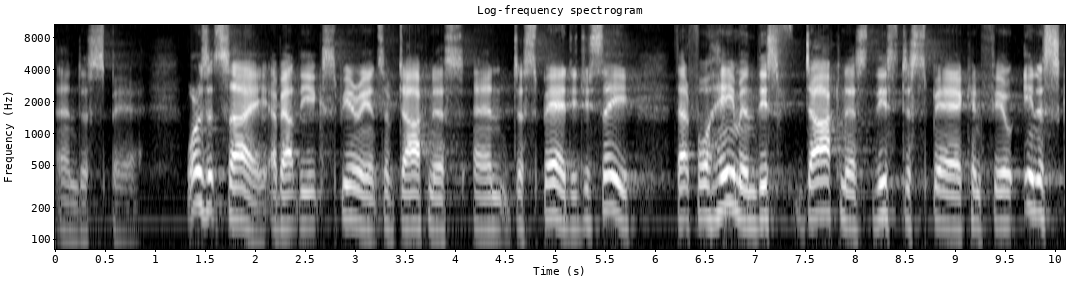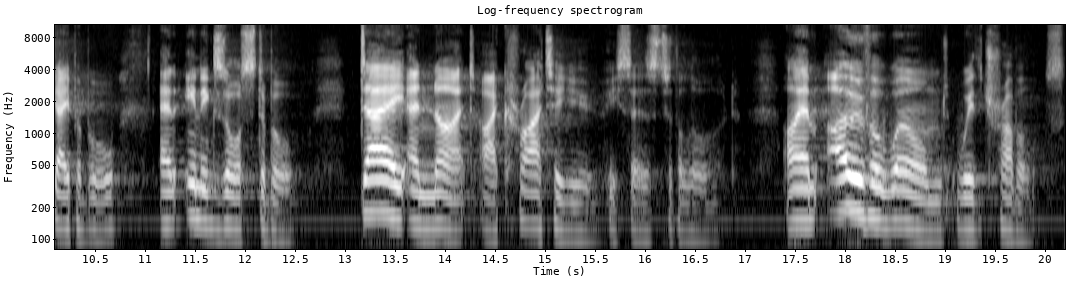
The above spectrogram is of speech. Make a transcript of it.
and despair. What does it say about the experience of darkness and despair? Did you see that for Heman, this darkness, this despair can feel inescapable and inexhaustible? Day and night I cry to you, he says to the Lord. I am overwhelmed with troubles.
